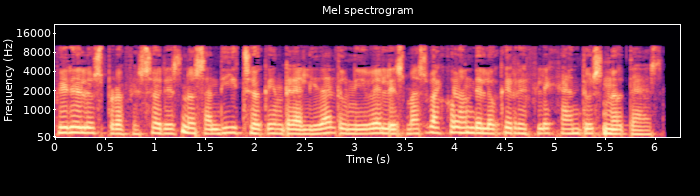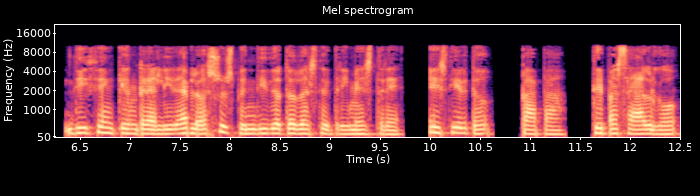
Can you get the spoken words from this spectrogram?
pero los profesores nos han dicho que en realidad tu nivel es más bajo de lo que reflejan tus notas. Dicen que en realidad lo has suspendido todo este trimestre. ¿Es cierto, papá? ¿Te pasa algo,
